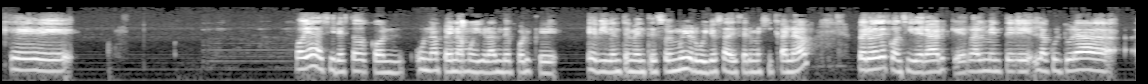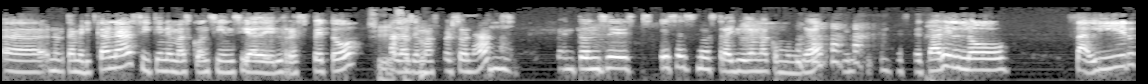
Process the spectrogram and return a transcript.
que voy a decir esto con una pena muy grande porque evidentemente soy muy orgullosa de ser mexicana, pero he de considerar que realmente la cultura ah, norteamericana sí tiene más conciencia del respeto Sí, a las demás personas. Entonces, esa es nuestra ayuda en la comunidad, el, el respetar el no salir,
